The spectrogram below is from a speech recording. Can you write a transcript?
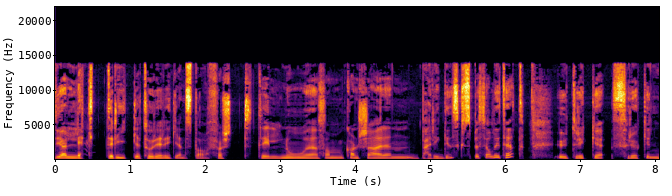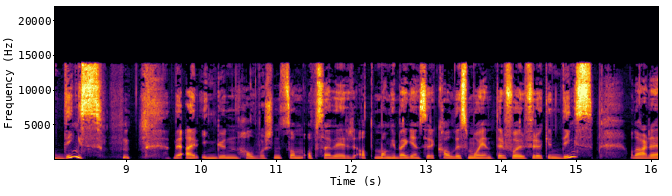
dialektriket, Tor Erik Gjenstad. Først til noe som kanskje er en bergensk spesialitet. Uttrykket frøken Dings. Det er Ingunn Halvorsen som observerer at mange bergensere kaller småjenter for frøken Dings. Og da er det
